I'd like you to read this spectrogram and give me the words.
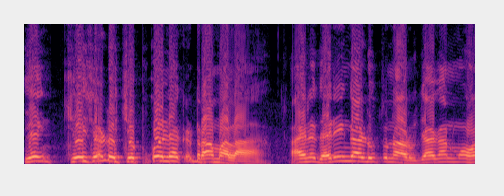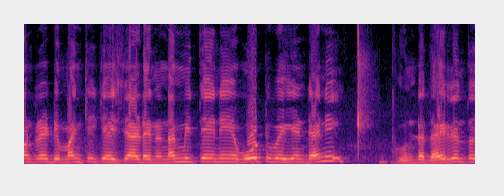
ఏం చేశాడో చెప్పుకోలేక డ్రామాలా? ఆయన ధైర్యంగా అడుగుతున్నారు జగన్మోహన్ రెడ్డి మంచి చేశాడని నమ్మితేనే ఓటు వేయండి అని గుండె ధైర్యంతో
